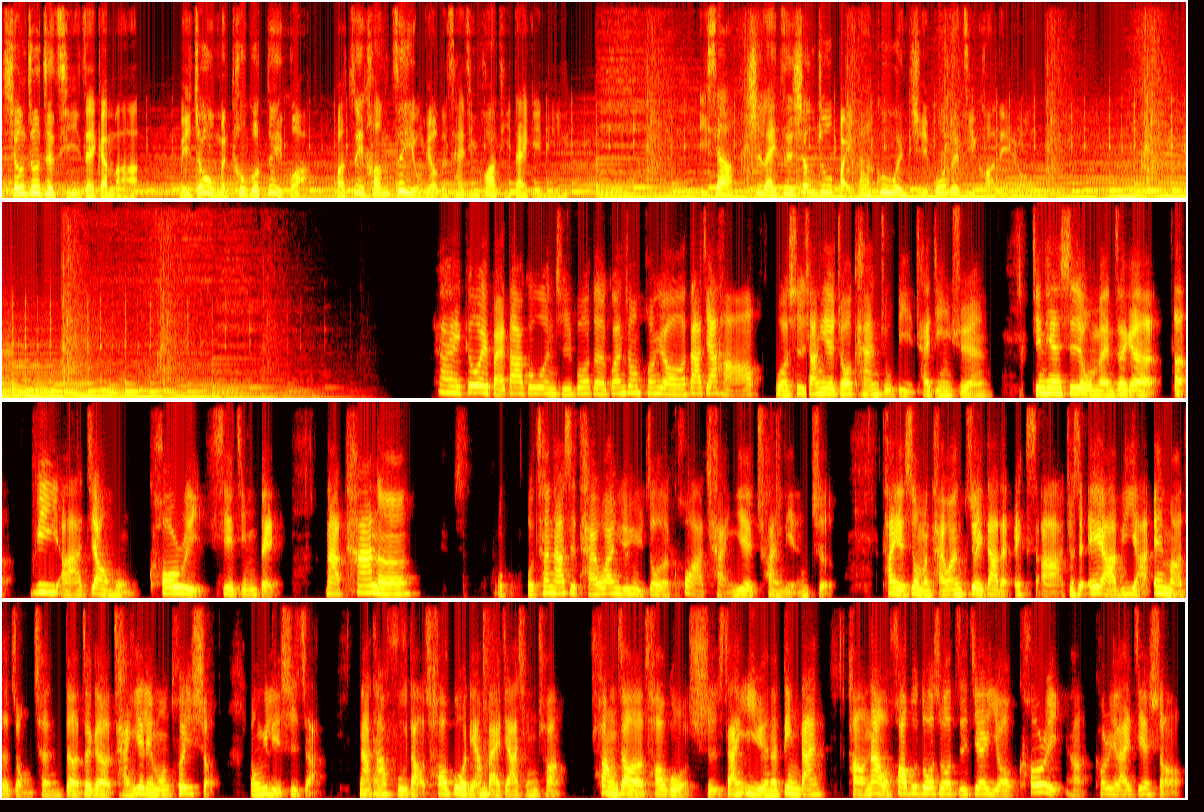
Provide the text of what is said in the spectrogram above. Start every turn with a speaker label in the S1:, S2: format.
S1: 商周这期在干嘛？每周我们透过对话，把最夯最有料的财经话题带给您。以下是来自商周百大顾问直播的精华内容。
S2: 嗨，各位百大顾问直播的观众朋友，大家好，我是商业周刊主笔蔡金轩。今天是我们这个呃 VR 教母 Corey 谢金贝，那他呢，我我称他是台湾元宇宙的跨产业串联者，他也是我们台湾最大的 XR，就是 AR、VR、MR 的总称的这个产业联盟推手、荣誉理事长。那他辅导超过两百家新创。创造了超过十三亿元的订单。好，那我话不多说，直接由 Corey 哈 Corey 来接手。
